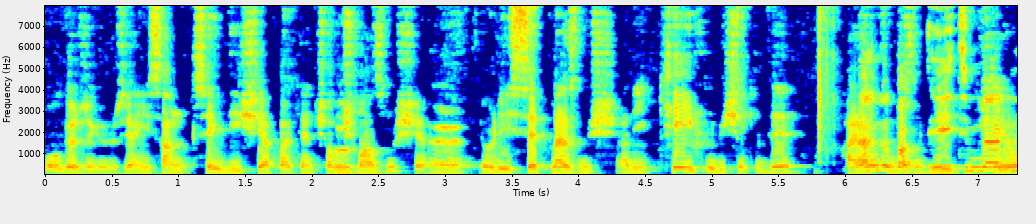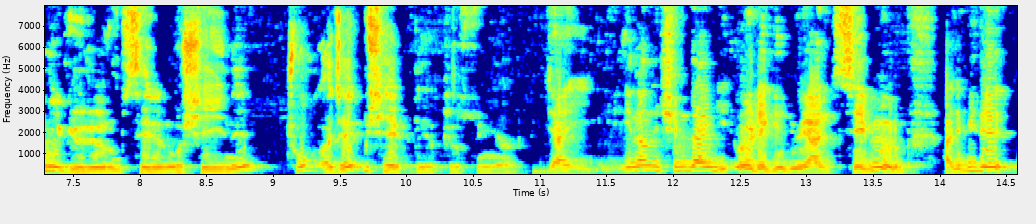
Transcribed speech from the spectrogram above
O göze görüyoruz. Yani insan sevdiği işi yaparken çalışmazmış ya. Evet. Öyle hissetmezmiş. Hani keyifli bir şekilde Ben hayatımızın... de bak eğitimlerde şey de görüyorum senin o şeyini. Çok acayip bir şevkle yapıyorsun ya. Yani inan içimden öyle geliyor. Yani seviyorum. Hani bir de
